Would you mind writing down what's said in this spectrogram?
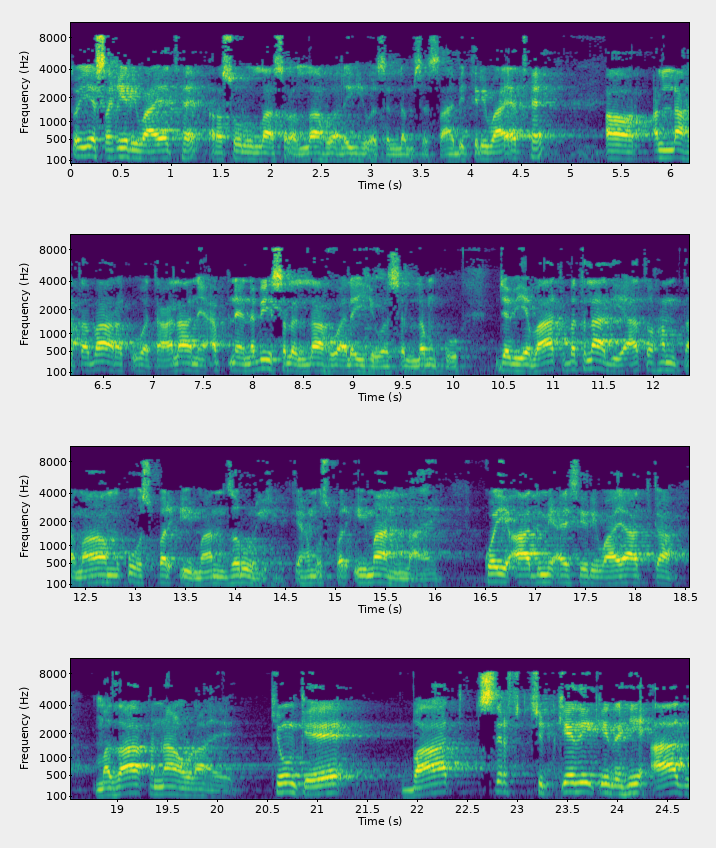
تو یہ صحیح روایت ہے، رسول اللہ صلی اللہ علیہ وسلم سے ثابت روایت ہے۔ اور اللہ تبارک و تعالی نے اپنے نبی صلی اللہ علیہ وسلم کو جب یہ بات بتلا دیا تو ہم تمام کو اس پر ایمان ضروری ہے کہ ہم اس پر ایمان لائیں۔ کوئی آدمی ایسی روایات کا مذاق نہ اڑائے، کیونکہ بات صرف چپکیلی کی نہیں، آگ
